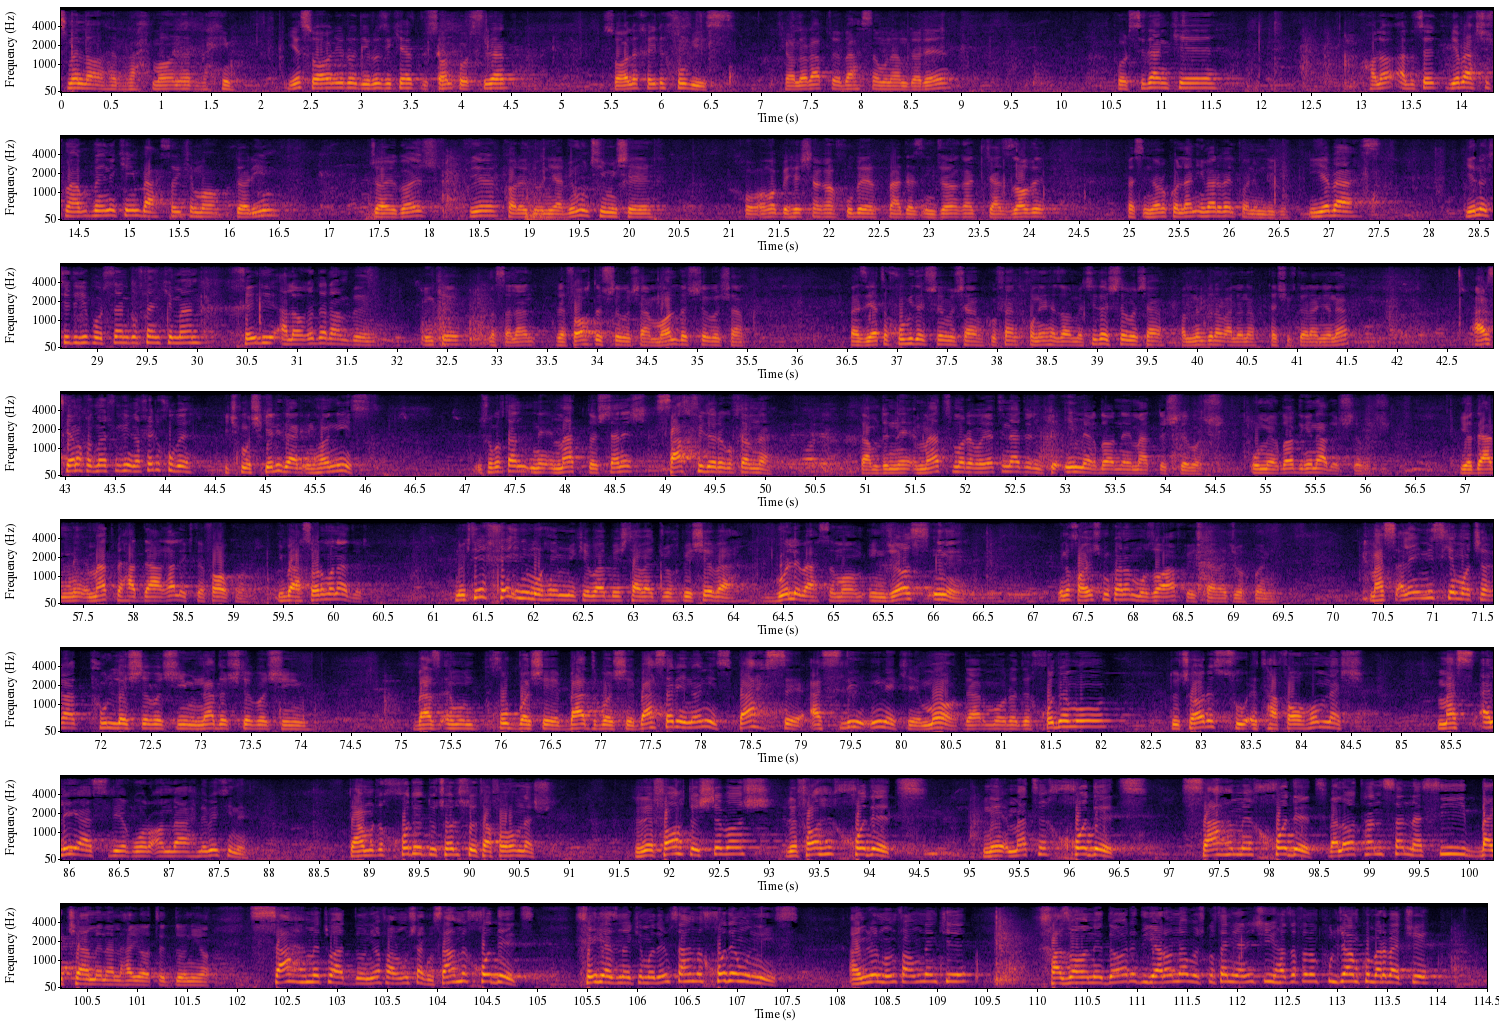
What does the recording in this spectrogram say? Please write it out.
بسم الله الرحمن الرحیم. یه سوالی رو دیروز یکی از دوستان پرسیدن. سوال خیلی خوبی است که حالا ربط به بحثمون هم داره. پرسیدن که حالا البته یه بخشش مربوط به اینه که این بحثایی که ما داریم جایگاهش توی کار دنیویمون چی میشه؟ خب آقا بهش نقدر خوبه بعد از اینجا انقدر جذابه. پس اینا رو کلا اینور ول کنیم دیگه. این یه بحث. یه نکته دیگه پرسیدن گفتن که من خیلی علاقه دارم به اینکه مثلا رفاه داشته باشم مال داشته باشم وضعیت خوبی داشته باشم. گفتن خونه هزار متری داشته باشم. حالا نمی‌دونم الانم تشریف دارن یا نه. عرض کردم خدمتشون که اینا خیلی خوبه. هیچ مشکلی در اینها نیست. ایشون گفتن نعمت داشتنش سخفی داره. گفتم نه. در مورد نعمت ما روایتی نداریم که این مقدار نعمت داشته باش. اون مقدار دیگه نداشته باش. یا در نعمت به حداقل اکتفا کن. این بحثا رو ما نداریم. نکته خیلی مهمی که باید بهش توجه بشه و گل بحث ما اینجاست اینه. اینو خواهش می‌کنم مضاعف بهش توجه کنیم. مسئله این نیست که ما چقدر پول داشته باشیم نداشته باشیم وضعمون خوب باشه بد باشه. بحث سر اینا نیست. بحث اصلی اینه که ما در مورد خودمون دوچار سوء تفاهم نشیم. مسئله اصلی قرآن و اهل بیت اینه. در مورد خودت دوچار سوء تفاهم نشو. رفاه داشته باش رفاه خودت نعمت خودت سهم خودت. ولا تنس نصیبک من الحیات دنیا سهم تو از دنیا فراموش نکن. سهم خودت. خیلی از اینایی که ما داریم سهم خودمون نیست. امیرالمومنین فرمودن که خزانه دار دیگران نباش. گفتن یعنی چی؟ حذف پول جمع کن برای بچه.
